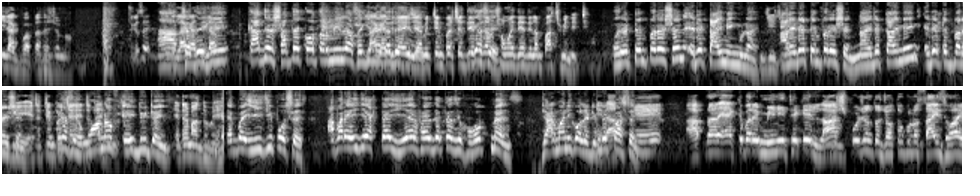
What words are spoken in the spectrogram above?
ই রাখব আপনাদের জন্য। ঠিক আছে? আচ্ছা দেখি কাজের সাথে কতার মিল আছে কিনা এটা দেখি। আমি টেম্পারেচার দিয়ে দিলাম আছে। সময় দিয়ে দিলাম পাঁচ মিনিট। ওর টেম্পারেশন এটা টাইমিং মনে হয়। আর এটা টেম্পারেশন না এটা টাইমিং এটা টেম্পারেশন ঠিক আছে? One off. এই দুইটাই। এটার মাধ্যমে। একবার ইজি প্রসেস আবার এই যে একটা ইয়ার ফায়ার দেখতেছি হোপম্যান্স জার্মানি কোয়ালিটি পার্সেন্ট আপনার একেবারে মিনি থেকে লাস্ট পর্যন্ত যতগুলো সাইজ হয়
